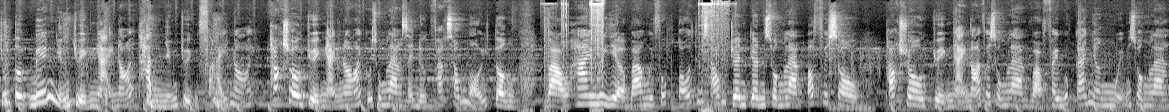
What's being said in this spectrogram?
chúng tôi biến những chuyện ngại nói thành những chuyện phải nói. Talk show chuyện ngại nói của Xuân Lan sẽ được phát sóng mỗi tuần vào 20 giờ 30 phút tối thứ sáu trên kênh Xuân Lan Official. Talk show chuyện ngại nói với Xuân Lan và Facebook cá nhân Nguyễn Xuân Lan.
